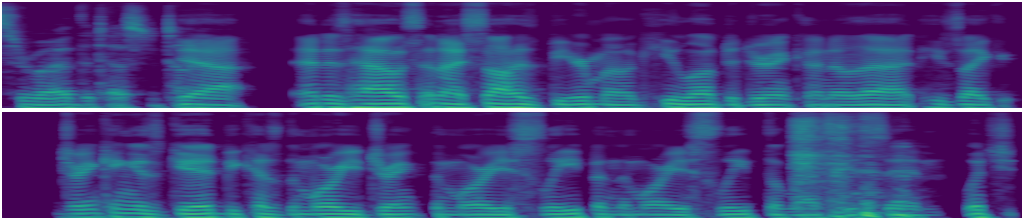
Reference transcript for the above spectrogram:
Survived the test of time. Yeah, at his house, and I saw his beer mug. He loved to drink. I know that. He's like, drinking is good because the more you drink, the more you sleep, and the more you sleep, the less you sin. Which,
